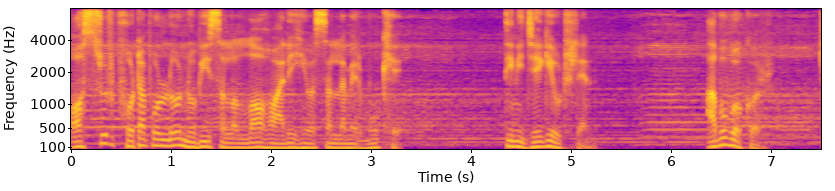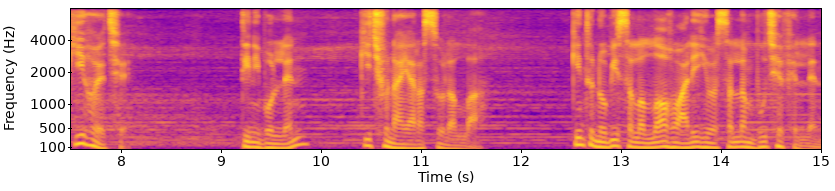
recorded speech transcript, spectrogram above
অশ্রুর ফোঁটা পড়ল নবী সাল্লাহ আলিহি ওয়াসাল্লামের মুখে। তিনি জেগে উঠলেন। আবু বকর, কি হয়েছে? তিনি বললেন, কিছু নাই আরাসুল আল্লাহ কিন্তু নবী সাল্লাহ আলিহি ওয়াসাল্লাম বুঝে ফেললেন।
